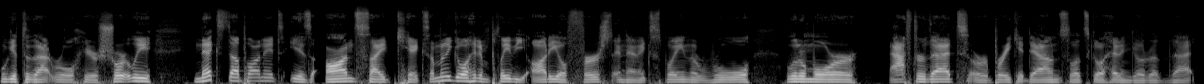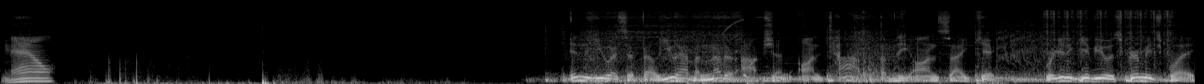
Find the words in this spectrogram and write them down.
we'll get to that rule here shortly. Next up on it is onside kicks. I'm going to go ahead and play the audio first and then explain the rule a little more after that or break it down. So let's go ahead and go to that now. In the USFL, you have another option on top of the onside kick. We're going to give you a scrimmage play,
